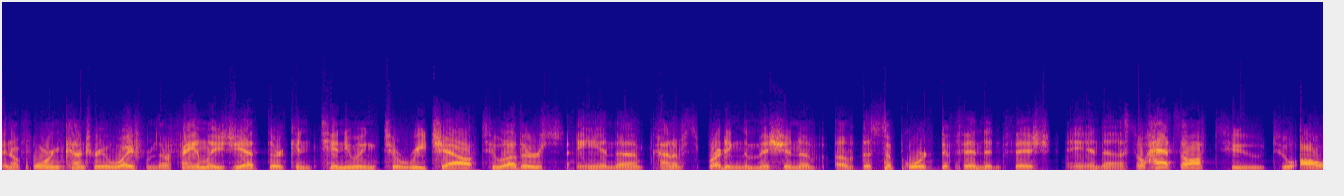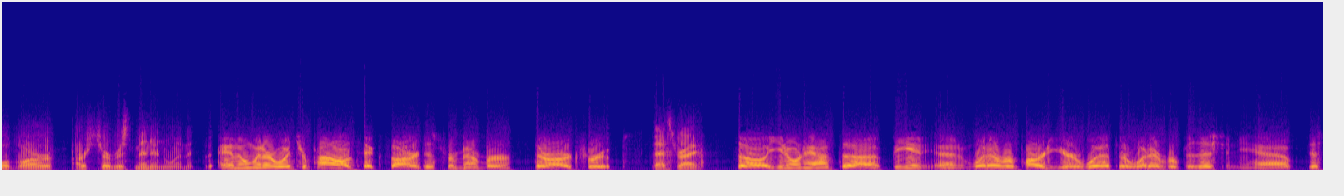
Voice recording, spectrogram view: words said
in a foreign country away from their families, yet they're continuing to reach out to others and uh, kind of spreading the mission of, of the support, defend, and fish. And uh, so, hats off to to all of our our servicemen and women. And no matter what your politics are, just remember there are troops. That's right. So you don't have to be in, in whatever party you're with or whatever position you have. Just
